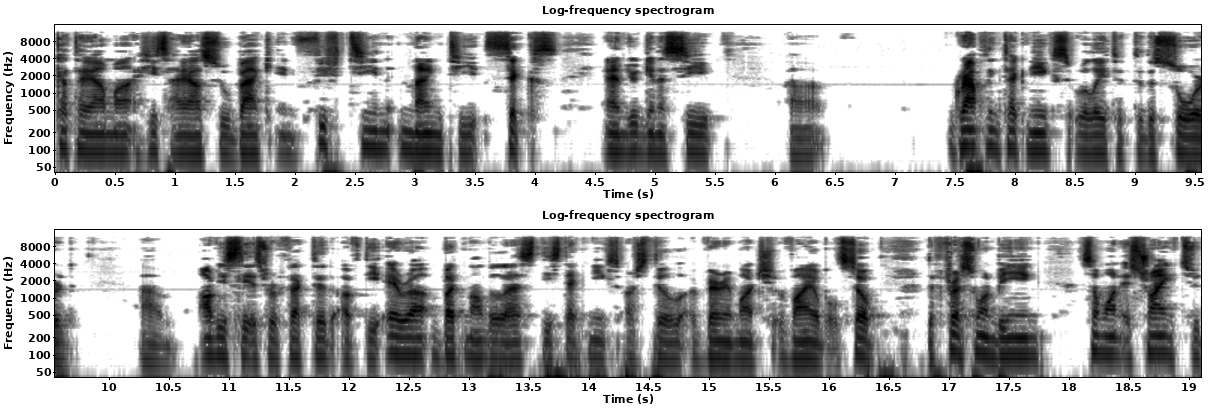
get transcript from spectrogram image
Katayama Hisayasu back in 1596 and you're going to see uh, grappling techniques related to the sword. Um, obviously, it's reflected of the era, but nonetheless, these techniques are still very much viable. So, the first one being someone is trying to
